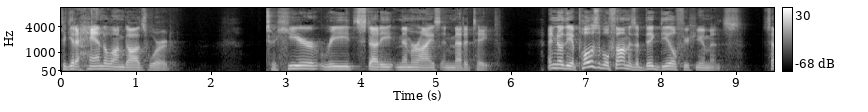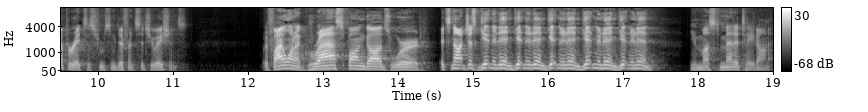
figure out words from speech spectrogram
to get a handle on God's word to hear, read, study, memorize, and meditate. And you know, the opposable thumb is a big deal for humans, separates us from some different situations. If I want to grasp on God's word, it's not just getting it in, getting it in, getting it in, getting it in, getting it in. You must meditate on it.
